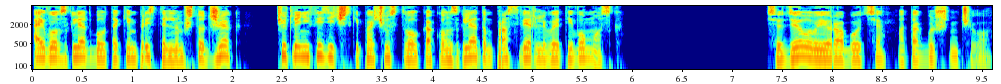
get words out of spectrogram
а его взгляд был таким пристальным, что Джек чуть ли не физически почувствовал, как он взглядом просверливает его мозг. Все дело в ее работе, а так больше ничего.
